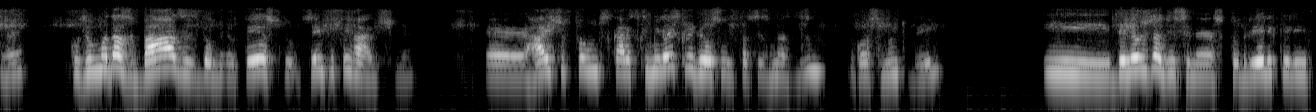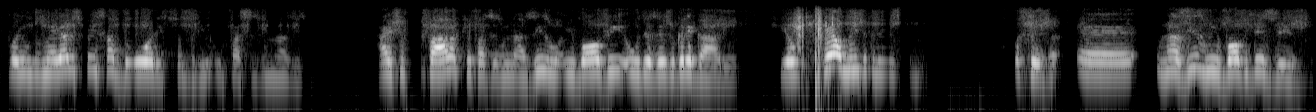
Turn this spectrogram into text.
Né? Inclusive, uma das bases do meu texto sempre foi Reich. Né? É, Reich foi um dos caras que melhor escreveu sobre fascismo e nazismo, eu gosto muito dele. E Deleuze já disse né, sobre ele que ele foi um dos melhores pensadores sobre o fascismo e nazismo. Gente fala que o fascismo e nazismo envolve o desejo gregário. E eu realmente acredito nisso. Ou seja, é, o nazismo envolve desejo.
